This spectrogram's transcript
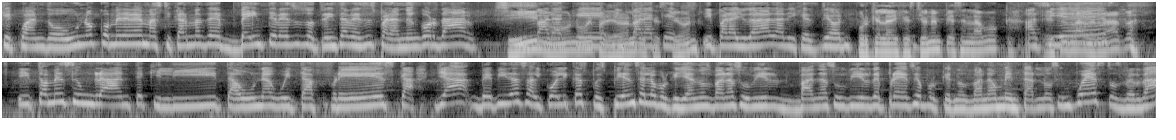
que cuando uno come debe masticar más de 20 veces o 30 veces para no engordar. Sí, no, no, y para ayudar a la que- digestión. y para ayudar a la digestión. Porque la digestión empieza en la boca. Así Esa es. es la verdad. Y tómense un gran tequilita, una agüita fresca. Ya bebidas alcohólicas, pues piénselo porque ya nos van a subir, van a subir de precio porque nos van a aumentar los impuestos, ¿verdad?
